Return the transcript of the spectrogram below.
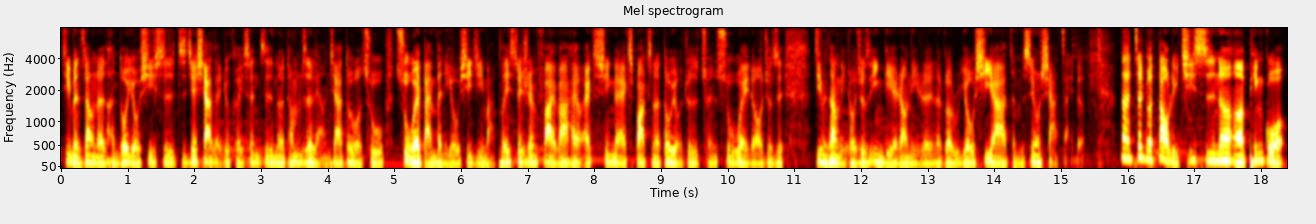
基本上呢，很多游戏是直接下载就可以，甚至呢，他们这两家都有出数位版本的游戏机嘛，PlayStation 5啊，还有 X 新的 Xbox 呢，都有就是纯数位的哦，就是基本上里头就是硬碟，然后你的那个游戏啊，怎么是用下载的？那这个道理其实呢，呃，苹果。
